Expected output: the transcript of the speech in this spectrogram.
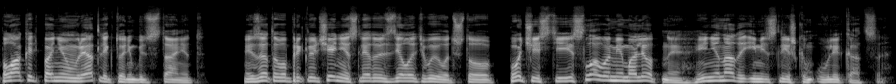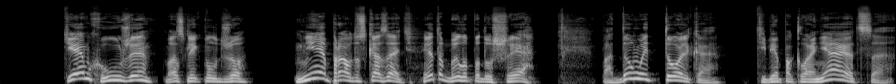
«Плакать по нем вряд ли кто-нибудь станет. Из этого приключения следует сделать вывод, что почести и слава мимолетные, и не надо ими слишком увлекаться. «Тем хуже!» — воскликнул Джо. «Мне, правду сказать, это было по душе. Подумать только, тебе поклоняются,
